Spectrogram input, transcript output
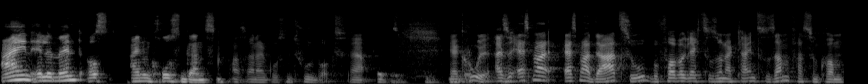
ein Element aus einem großen Ganzen. Aus einer großen Toolbox, ja. Ja, cool. Also erstmal erstmal dazu, bevor wir gleich zu so einer kleinen Zusammenfassung kommen.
